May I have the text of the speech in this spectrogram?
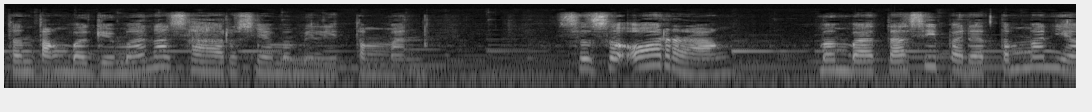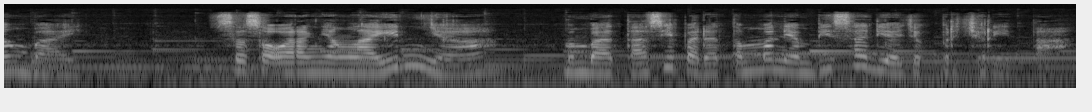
tentang bagaimana seharusnya memilih teman. Seseorang membatasi pada teman yang baik, Seseorang yang lainnya membatasi pada teman yang bisa diajak bercerita,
